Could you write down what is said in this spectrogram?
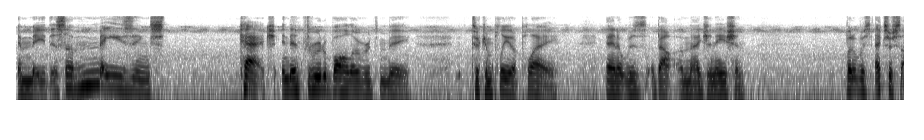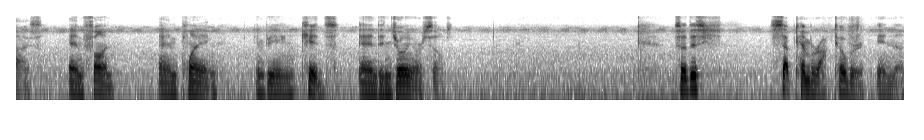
and made this amazing catch and then threw the ball over to me to complete a play and it was about imagination. But it was exercise and fun and playing and being kids and enjoying ourselves. So this September, October in uh,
